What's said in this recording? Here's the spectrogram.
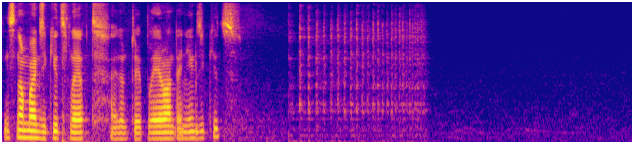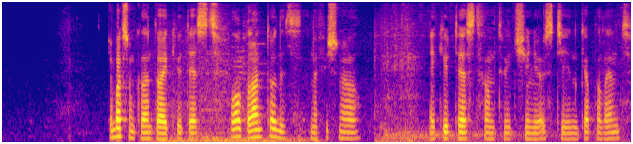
Since no more executes left, I don't really play around any executes. Jumbox from Kolento IQ test. Hello Kolento, this is an official IQ test from Twitch University in Kappaland.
